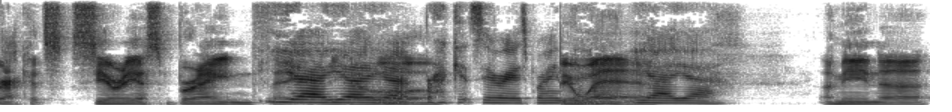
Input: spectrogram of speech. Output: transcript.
brackets serious brain thing. Yeah, yeah, go, yeah. "Oh." Bracket serious brain. thing. Beware. Yeah, yeah. I mean, uh,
